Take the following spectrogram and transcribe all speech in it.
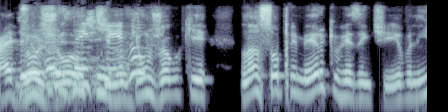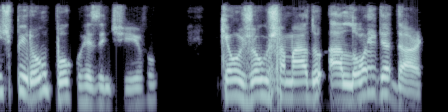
Aí de veio um jogo, que é um jogo que lançou primeiro que o Resident Evil, ele inspirou um pouco o Resident Evil, que é um jogo chamado Alone in the Dark.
